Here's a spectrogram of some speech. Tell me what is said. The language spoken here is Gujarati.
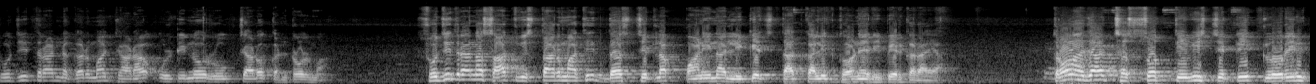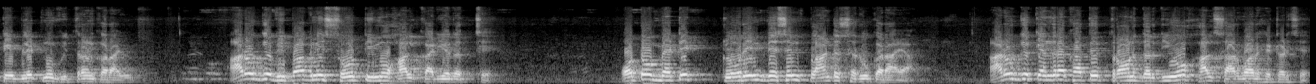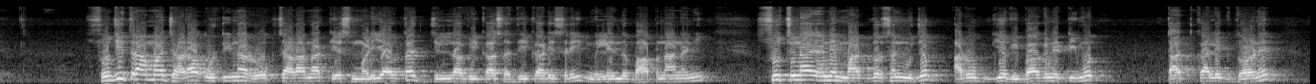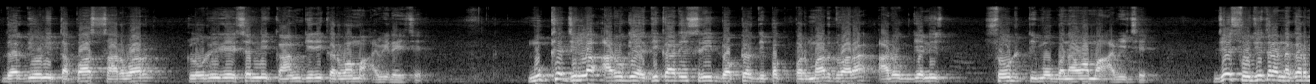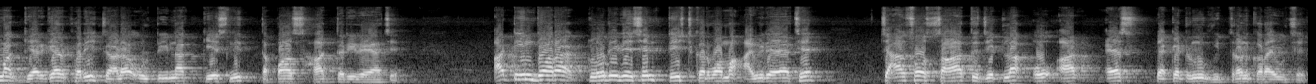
સોજિત્રા નગરમાં ઝાડા ઉલટીનો રોગચાળો કંટ્રોલમાં. સોજિત્રાના સાત વિસ્તારમાંથી દસ જેટલા પાણીના લીકેજ તાત્કાલિક ધોરણે રિપેર કરાયા. ત્રણ હજાર છસો ત્રેવીસ જેટલી ક્લોરીન ટેબ્લેટનું વિતરણ કરાયું. આરોગ્ય વિભાગની સો ટીમો હાલ કાર્યરત છે. ઓટોમેટિક ક્લોરિનેશન પ્લાન્ટ શરૂ કરાયા. આરોગ્ય કેન્દ્ર ખાતે ત્રણ દર્દીઓ હાલ સારવાર હેઠળ છે. સોજિત્રામાં ઝાડા ઉલટીના રોગચાળાના કેસ મળી આવતા જિલ્લા વિકાસ અધિકારી શ્રી મિલિંદ બાપનાની સૂચના અને માર્ગદર્શન મુજબ આરોગ્ય વિભાગની ટીમો તાત્કાલિક ધોરણે દર્દીઓની તપાસ સારવાર, ક્લોરિનેશનની કામગીરી કરવામાં આવી રહી છે. મુખ્ય જિલ્લા આરોગ્ય અધિકારી શ્રી ડૉક્ટર દીપક પરમાર દ્વારા આરોગ્યની સોળ ટીમો બનાવવામાં આવી છે, જે સોજિત્રા નગરમાં ઘેર ઘેર ફરી ઝાડા ઉલટીના કેસની તપાસ હાથ ધરી રહ્યા છે. આ ટીમ દ્વારા ક્લોરિનેશન ટેસ્ટ કરવામાં આવી રહ્યા છે. ચારસો સાત જેટલા ઓઆરએસ પેકેટનું વિતરણ કરાયું છે.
